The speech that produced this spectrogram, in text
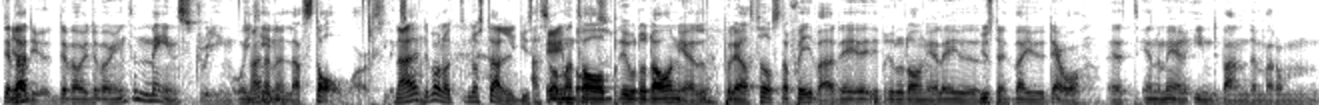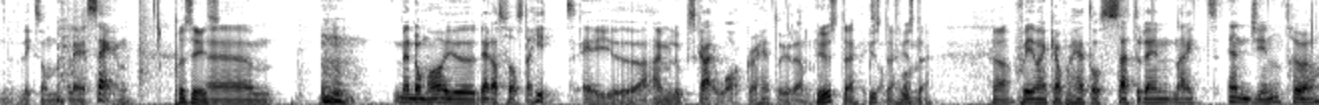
det ja. var det ju. Det var, det var ju inte mainstream att nej, gilla nej. Star Wars. Liksom. Nej, det var något nostalgiskt Alltså enbart. om man tar Broder Daniel på deras första skiva. Det, Broder Daniel är ju, var ju då ett ännu mer indband än vad de liksom blev sen. Precis. Um, men de har ju, deras första hit är ju I'm Luke Skywalker heter ju den. Just det, liksom, just det, just det. Ja. Skivan kanske heter Saturday Night Engine tror jag.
